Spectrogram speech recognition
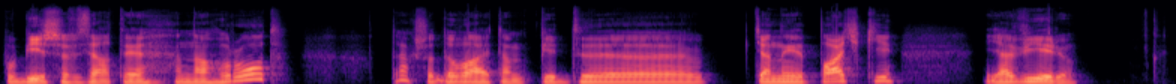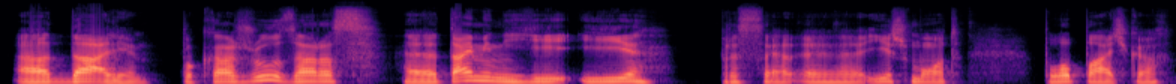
побільше взяти нагород. Так що давай там під е, тяни пачки. Я вірю. А далі покажу зараз таймінги і, пресе, е, і шмот по пачках.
